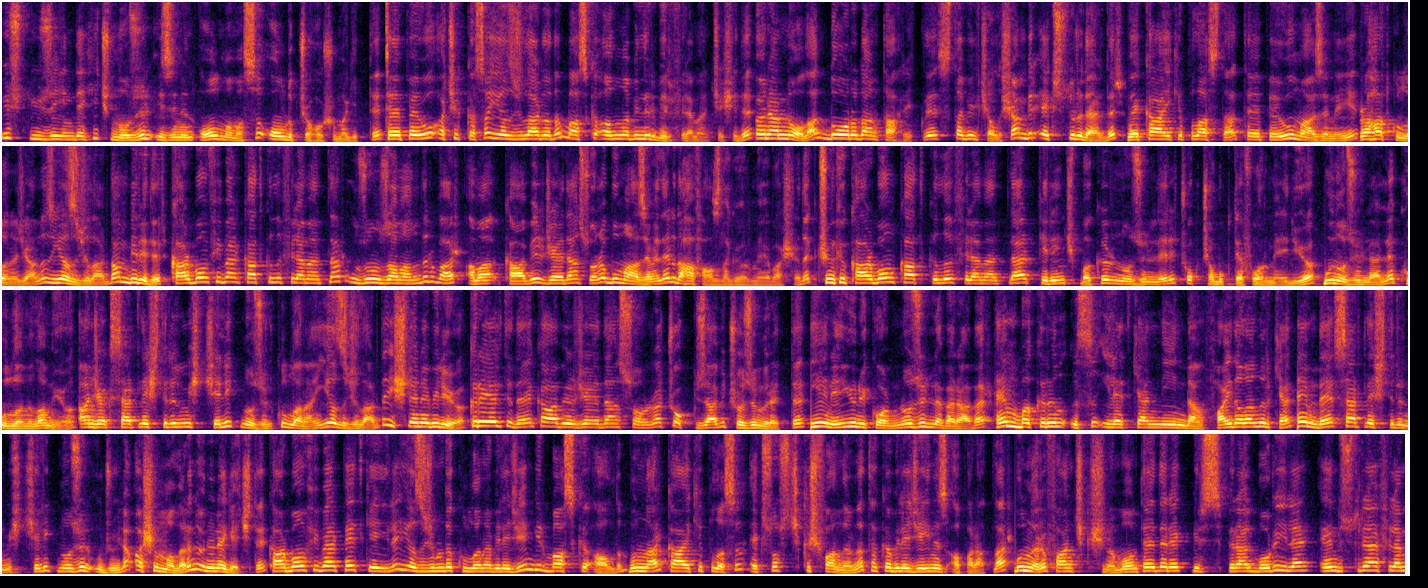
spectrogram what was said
üst yüzeyinde hiç nozül izinin olmaması oldukça hoşuma gitti. TPU açık kasa yazıcılarda da baskı alınabilir bir filament çeşidi. Önemli olan doğrudan tahrikli, stabil çalışan bir ekstrüderdir. Ve K2 Plus da TPU malzemeyi rahat kullanacağınız yazıcılardan biridir. Karbon fiber katkılı filamentler uzun zamandır var ama K1C'den sonra bu malzemeleri daha fazla görmeye başladık. Çünkü karbon katkılı filamentler pirinç, bakır nozülleri çok çabuk deforme ediyor. Bu nozüllerle kullanılamıyor. Ancak sertleştirilmiş çelik nozül kullanan yazıcılarda işlenebiliyor. Creality de K1C'den sonra çok güzel bir çözüm üretti. Yeni Unicorn nozülle beraber hem bakırın ısı iletkenliğinden faydalanırken hem de sertleştirilmiş çelik nozül ucuyla aşınmaların önüne geçti. Karbon fiber petke ile yazıcımda kullanabileceğim bir baskı aldım. Bunlar K2 Plus'ın egzoz çıkış fanlarına takabileceğiniz aparatlar. Bunları fan çıkışına monte ederek bir spiral boru ile endüstriyel filament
